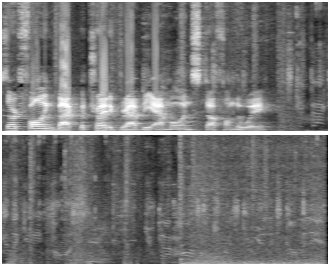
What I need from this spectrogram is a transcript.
Start falling back, but try to grab the ammo and stuff on the way. Let's get back in the game, fellas. You got hostage rescue units coming in.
